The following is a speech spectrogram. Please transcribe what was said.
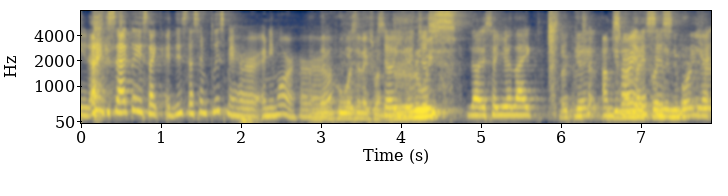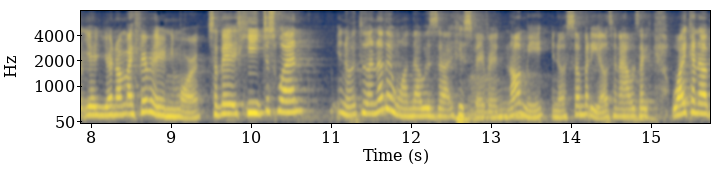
you know exactly, it's like this doesn't please me her anymore. Her And then who was the next one? So you Ruiz. just so- you're like, Okay, I'm, so, I'm sorry, this is anymore you're, you're, you're not my favorite anymore. So they, he just went, you know, to another one that was uh, his favorite, Oh. not me, you know, somebody else. And I was like, why can it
